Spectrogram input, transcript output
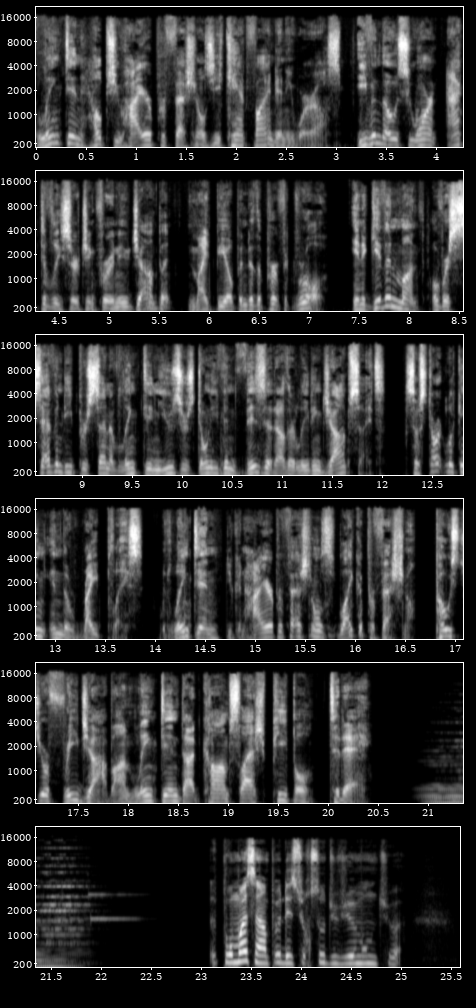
LinkedIn helps you hire professionals you can't find anywhere else, even those who aren't actively searching for a new job but might be open to the perfect role. In a given month, over 70% of LinkedIn users don't even visit other leading job sites. So start looking in the right place. With LinkedIn, you can hire professionals like a professional. Post your free job on linkedin.com/people slash people today. pour moi c'est un peu des sursauts du vieux monde tu vois.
